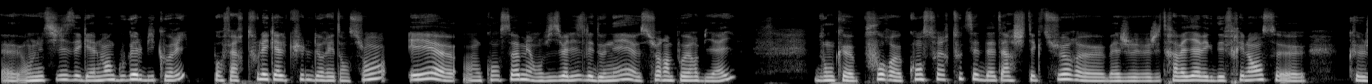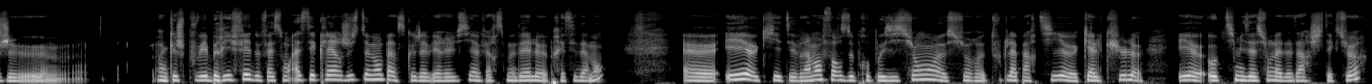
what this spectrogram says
on utilise également Google BigQuery pour faire tous les calculs de rétention et on consomme et on visualise les données sur un Power BI. Donc euh, pour euh, construire toute cette data architecture, euh, bah, j'ai travaillé avec des freelances que je que je pouvais briefer de façon assez claire justement parce que j'avais réussi à faire ce modèle précédemment. Euh, et qui était vraiment force de proposition sur toute la partie calcul et optimisation de la data architecture.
